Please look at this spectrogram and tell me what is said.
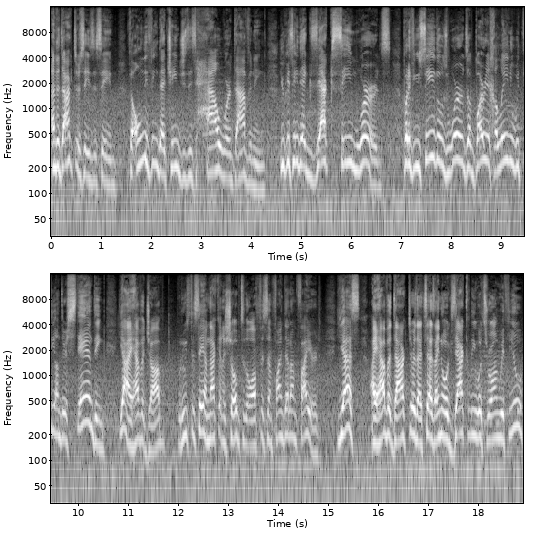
and the doctor stays the same. The only thing that changes is how we're davening. You can say the exact same words, but if you say those words of Barech Aleinu with the understanding, yeah, I have a job, but who's to say I'm not going to show up to the office and find out I'm fired? Yes, I have a doctor that says, I know exactly what's wrong with you,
